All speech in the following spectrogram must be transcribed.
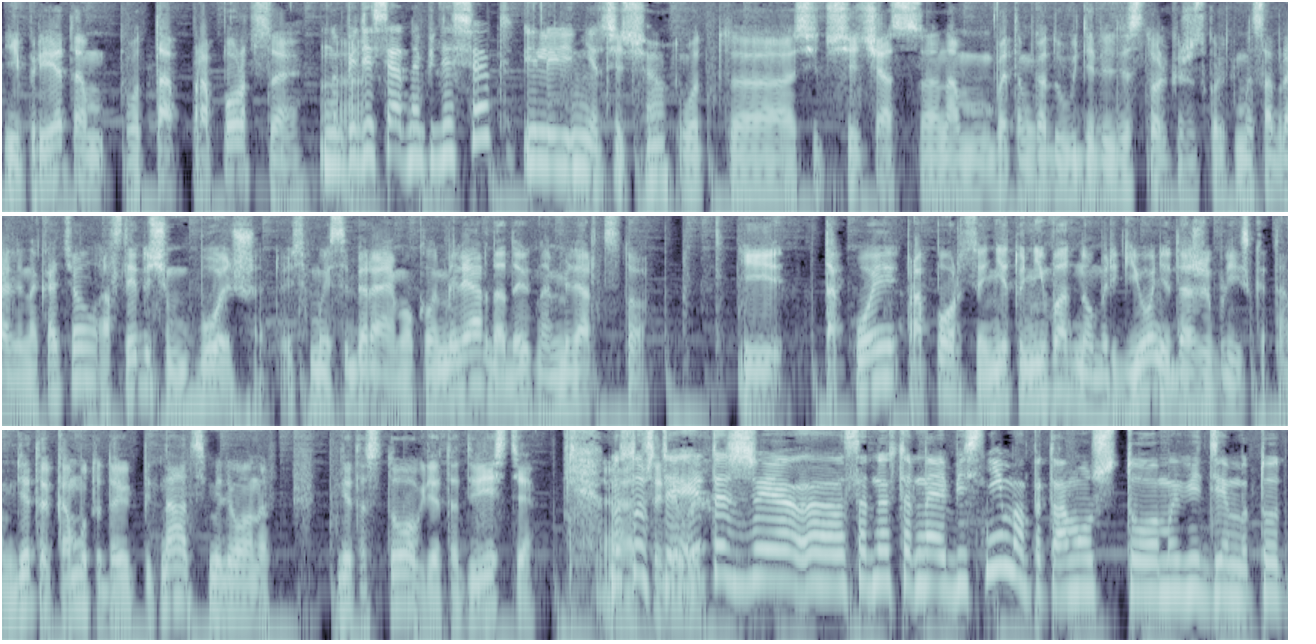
И при этом вот та пропорция... Ну, 50 на 50 или нет сейчас, еще? Вот э, сейчас нам в этом году выделили столько же, сколько мы собрали на котел, а в следующем больше. То есть мы собираем около миллиарда, а дают нам миллиард сто. И такой пропорции нету ни в одном регионе, даже близко. Там где-то кому-то дают 15 миллионов, где-то 100, где-то 200. Ну, э, слушайте, целевых. это же, э, с одной стороны, объяснимо, потому что мы видим тот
